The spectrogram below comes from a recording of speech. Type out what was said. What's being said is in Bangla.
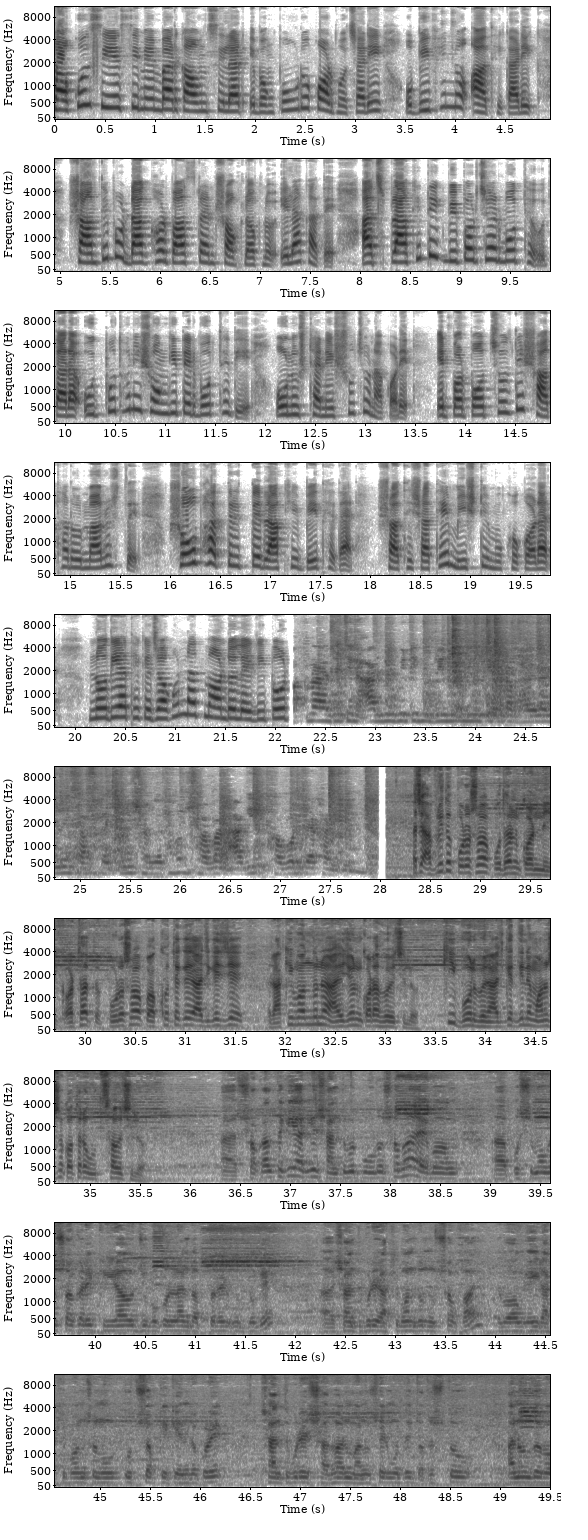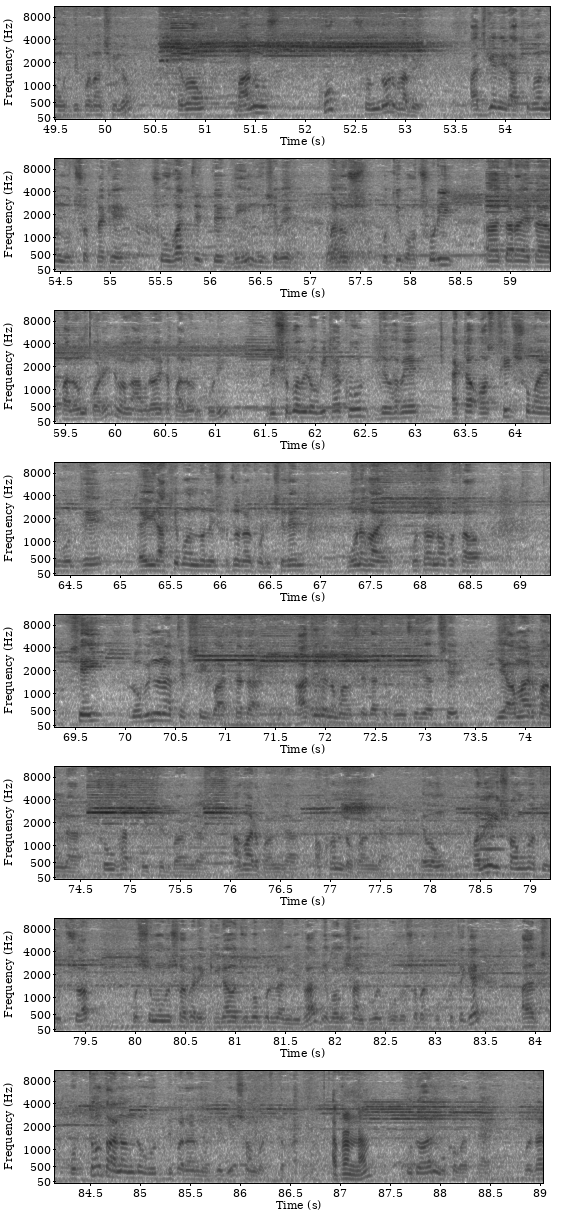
সকল সিএসসি মেম্বার, কাউন্সিলর এবং পৌর কর্মচারী ও বিভিন্ন আধিকারিক। শান্তিপুর ডাকঘর বাসস্ট্যান্ড সংলগ্ন এলাকাতে আজ প্রাকৃতিক বিপর্যয়ের মধ্যেও তারা উদ্বোধনী সঙ্গীতের মধ্যে দিয়ে অনুষ্ঠানের সূচনা করেন। এরপর পথ চলতি সাধারণ মানুষদের সৌভ্রাতৃত্বের রাখি বেঁধে দেন সাথে সাথে মিষ্টি মুখ করান। নদিয়া থেকে জগন্নাথ মণ্ডলের রিপোর্ট। আপনারা দেখছেন আরবিবি টিভি বেঙ্গল নিউজ ভালো লাগলে সাবস্ক্রাইব করে সঙ্গে থাকুন। সবার আগে খবর দেখার জন্য। আচ্ছা আপনি তো পৌরসভা প্রধান কর্ণিক। অর্থাৎ পৌরসভা পক্ষ থেকে আজকে যে রাখি বন্ধনের আয়োজন করা হয়েছিল কি বলবেন? আজকের দিনে মানুষের কতটা উৎসাহ ছিল? সকাল থেকেই আজকে শান্তিপুর পৌরসভা এবং পশ্চিমবঙ্গ সরকারের ক্রীড়া ও যুব কল্যাণ দপ্তরের উদ্যোগে শান্তিপুরে রাখিবন্ধন উৎসব হয় এবং এই রাখিবন্ধন উ- উৎসবকে কেন্দ্র করে শান্তিপুরের সাধারণ মানুষের মধ্যে যথেষ্ট আনন্দ এবং উদ্দীপনা ছিল এবং মানুষ খুব সুন্দরভাবে আজকের এই রাখিবন্ধন উৎসবটাকে সৌভাতৃত্বের দিন হিসেবে মানুষ প্রতি বছরই তারা এটা পালন করে এবং আমরাও এটা পালন করি। বিশ্বকবি রবি ঠাকুর যেভাবে একটা অস্থির সময়ের মধ্যে এই রাখিবন্ধনের সূচনা করেছিলেন, মনে হয় কোথাও না কোথাও সেই রবীন্দ্রনাথের সেই বার্তাটা আজও যেন মানুষের কাছে পৌঁছে যাচ্ছে। যে আমার বাংলা সৌভাতৃত্বের বাংলা আমার বাংলা অখণ্ড বাংলা এবং ফলে এই সংহতি উৎসব পশ্চিমবঙ্গ সরকারের ক্রীড়া ও যুব কল্যাণ বিভাগ এবং শান্তিপুর পৌরসভার পক্ষ থেকে আজ অত্যন্ত আনন্দ উদ্দীপনার মধ্যে দিয়ে সংগঠিত হয়। আপনার নাম? উদয়ন মুখোপাধ্যায় প্রধান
